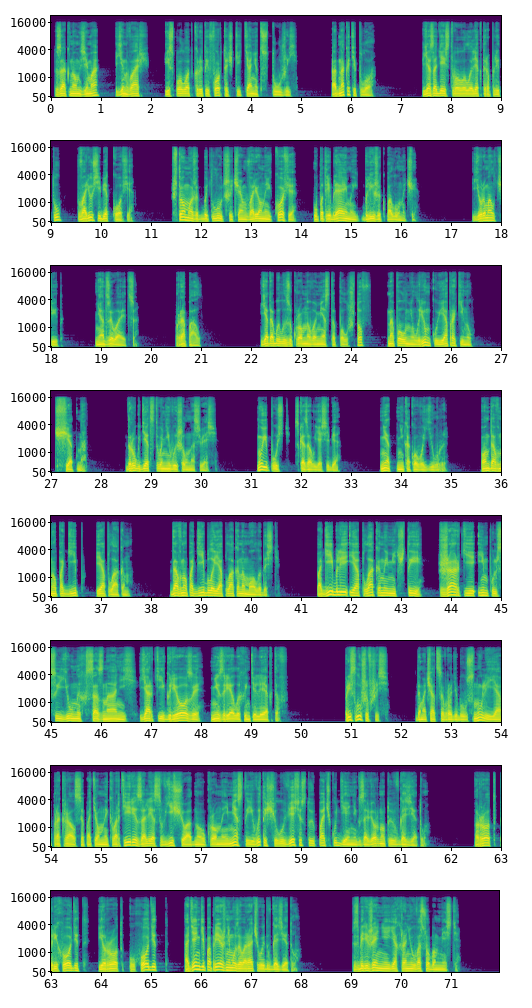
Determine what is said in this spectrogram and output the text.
За окном зима, январь, из полуоткрытой форточки тянет стужей. Однако тепло. Я задействовал электроплиту, варю себе кофе. Что может быть лучше, чем вареный кофе, употребляемый ближе к полуночи? Юра молчит, не отзывается. Пропал. Я добыл из укромного места полштов, наполнил рюмку и опрокинул. Тщетно. Друг детства не вышел на связь. «Ну и пусть», — сказал я себе. «Нет никакого Юры. Он давно погиб и оплакан. Давно погибла и оплакана молодость. Погибли и оплаканы мечты, жаркие импульсы юных сознаний, яркие грезы незрелых интеллектов. Прислушавшись, Домочадцы вроде бы уснули, я прокрался по темной квартире, залез в еще одно укромное место и вытащил увесистую пачку денег, завернутую в газету. Род приходит, и род уходит, а деньги по-прежнему заворачивают в газету. Сбережения я храню в особом месте.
